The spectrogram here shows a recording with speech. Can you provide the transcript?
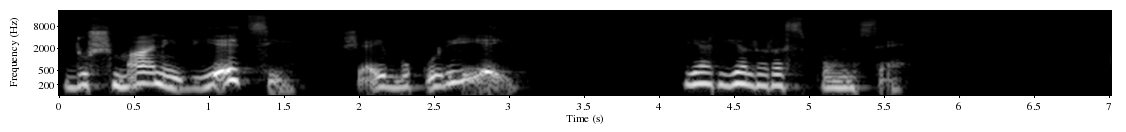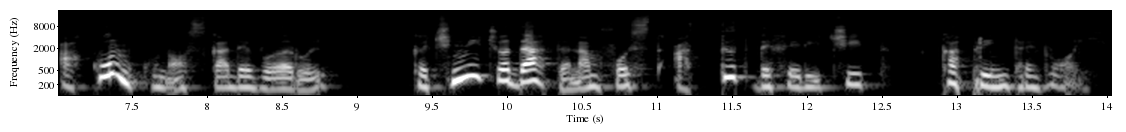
dușmanii vieții și ai bucuriei? Iar el răspunse, Acum cunosc adevărul, căci niciodată n-am fost atât de fericit ca printre voi.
